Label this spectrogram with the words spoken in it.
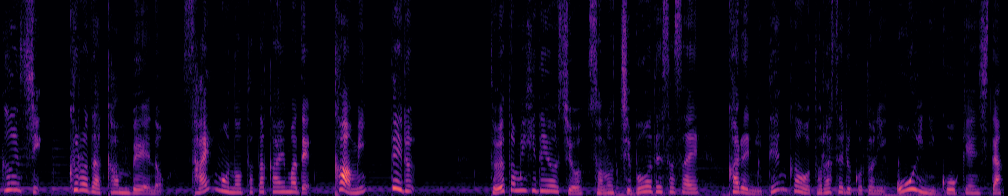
軍師黒田官兵衛の最後の戦いまで神ってる。豊臣秀吉をその地望で支え彼に天下を取らせることに大いに貢献した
